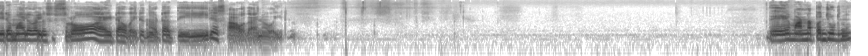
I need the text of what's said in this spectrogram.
തിരമാലകൾ സ്ലോ ആയിട്ടാണ് വരുന്നത് കേട്ടോ. തീരെ സാവധാനമായിരുന്നു ദേ മണ്ണപ്പം ചുടുന്നു.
